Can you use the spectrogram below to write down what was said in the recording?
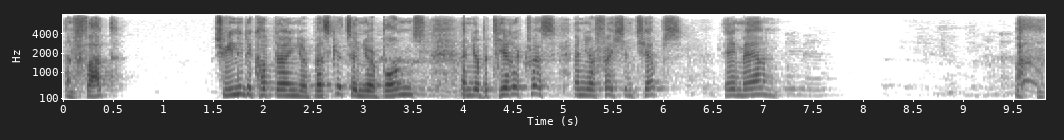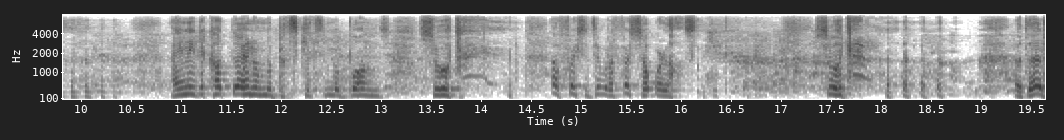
and fat. So you need to cut down your biscuits and your buns and your potato crisps and your fish and chips. Amen. I need to cut down on my biscuits and my buns. So I fish and chips, I fish supper last night. So I did.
